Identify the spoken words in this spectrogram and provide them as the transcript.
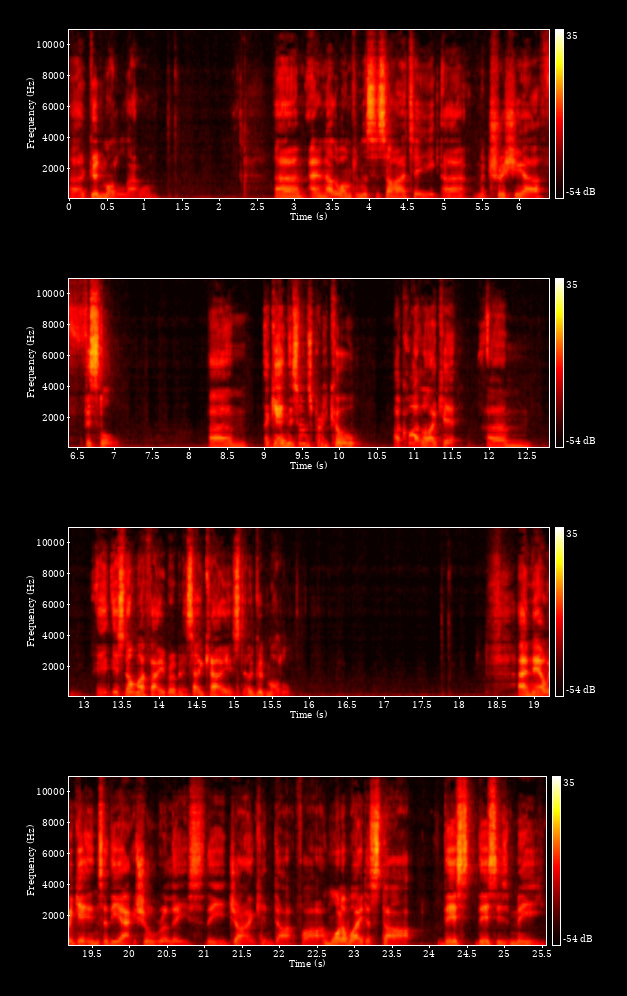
Uh, good model that one. Um, and another one from the Society, uh, Matricia Fissel. Um, again, this one's pretty cool. I quite like it. Um, it it's not my favourite, but it's okay. It's still a good model. And now we get into the actual release, the Giantkin Darkfire, and what a way to start! This this is me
